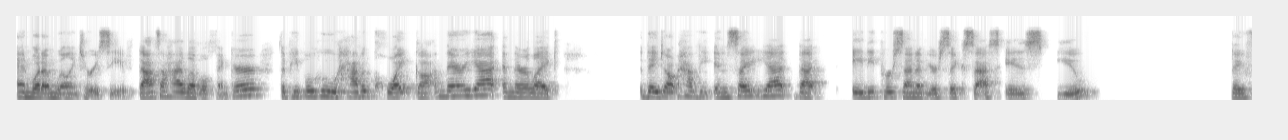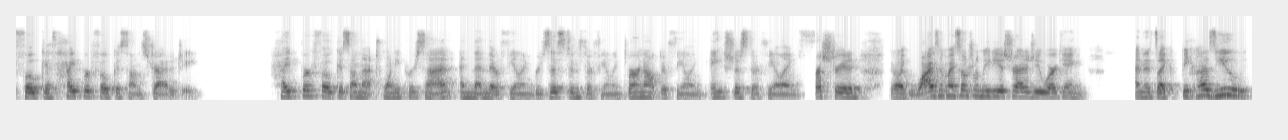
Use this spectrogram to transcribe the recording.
and what i'm willing to receive that's a high level thinker the people who haven't quite gotten there yet and they're like they don't have the insight yet that 80% of your success is you. They focus hyper focus on strategy. Hyper focus on that 20% and then they're feeling resistance they're feeling burnout they're feeling anxious they're feeling frustrated. They're like why isn't my social media strategy working? And it's like because you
